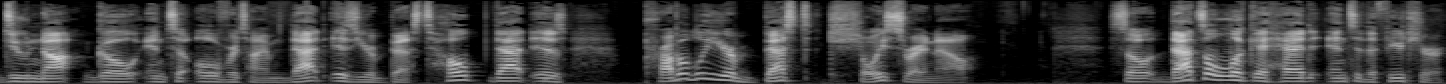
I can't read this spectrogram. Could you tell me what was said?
do not go into overtime. That is your best hope. That is probably your best choice right now. So that's a look ahead into the future.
